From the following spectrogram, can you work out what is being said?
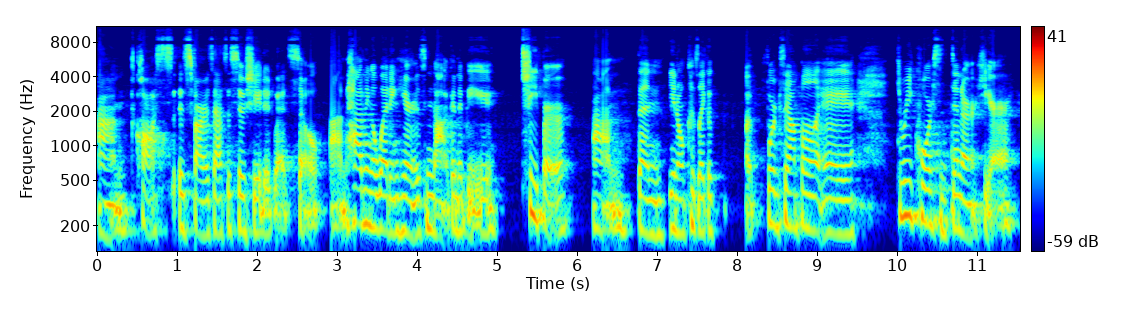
um, costs as far as that's associated with. So um, having a wedding here is not going to be cheaper um, than you know because like a, a, for example a three course dinner here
